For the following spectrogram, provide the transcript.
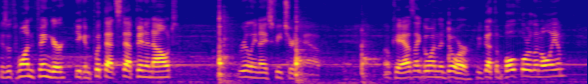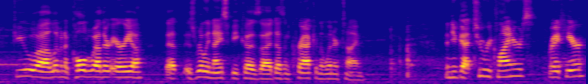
is with one finger, you can put that step in and out. Really nice feature to have. Okay, as I go in the door, we've got the Beauflor linoleum. If you uh, live in a cold weather area, that is really nice because uh, it doesn't crack in the wintertime. Then you've got two recliners right here.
